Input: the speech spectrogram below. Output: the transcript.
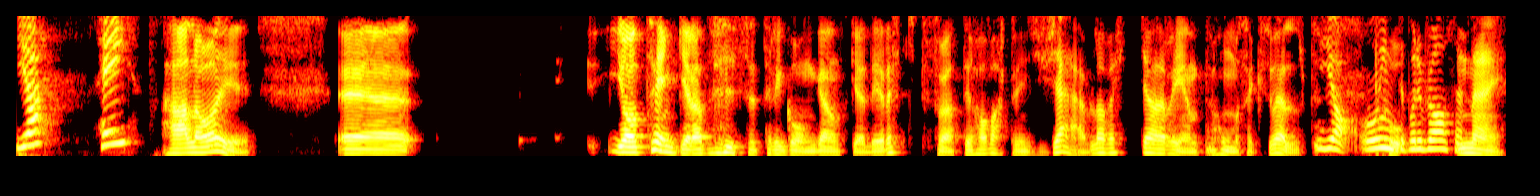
Ja, hej! Halloj! Eh, jag tänker att vi sätter igång ganska direkt för att det har varit en jävla vecka rent homosexuellt. Ja, och inte på det bra sättet. Nej,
